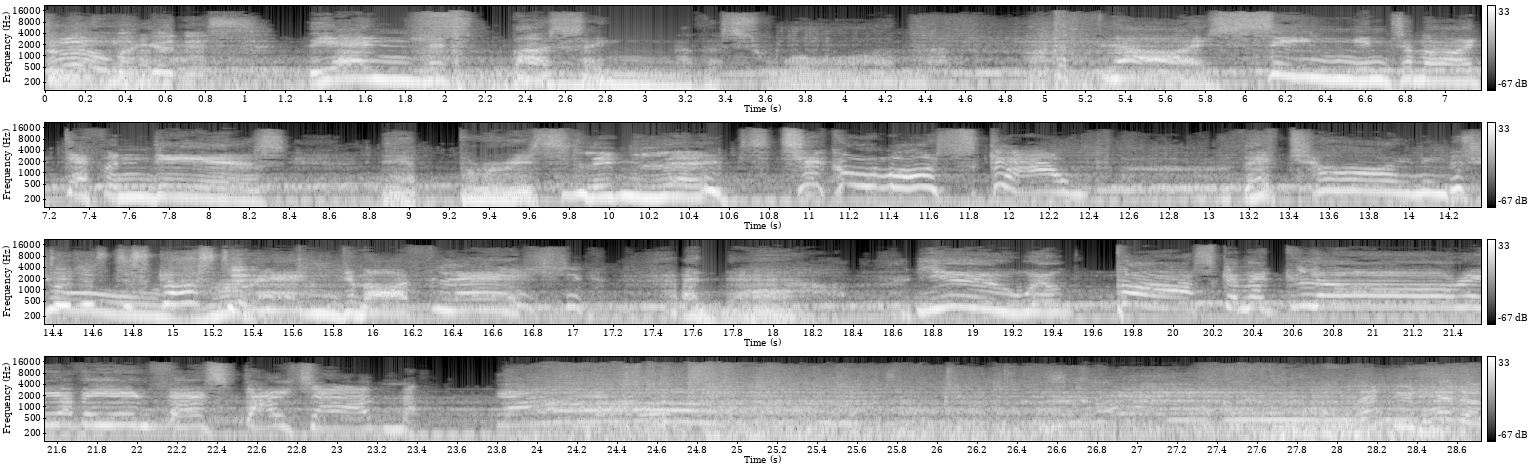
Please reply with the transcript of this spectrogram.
Oh my goodness. The endless buzzing of the swarm. The flies sing into my deafened ears. Their bristling legs tickle my scalp. Their tiny This dude is jaws disgusting. rend my flesh. And now you will bask in the glory of the infestation. That dude had a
